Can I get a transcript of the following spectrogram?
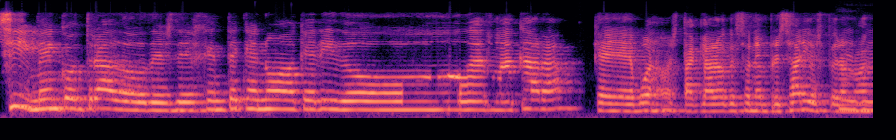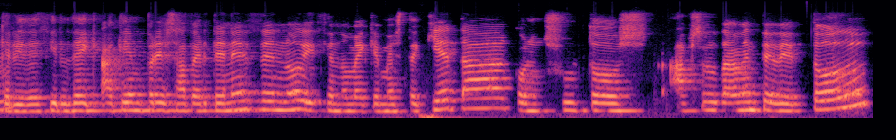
Sí, me he encontrado desde gente que no ha querido dar la cara, que bueno, está claro que son empresarios, pero no han querido decir de a qué empresa pertenecen, ¿no? Diciéndome que me esté quieta, con insultos absolutamente de todo.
